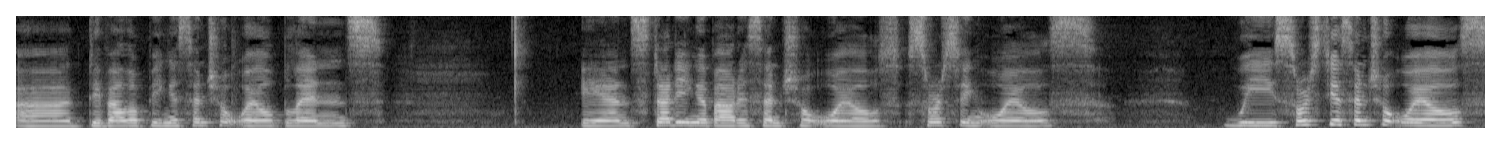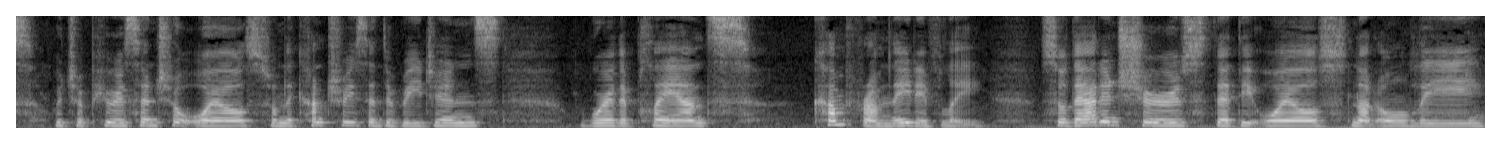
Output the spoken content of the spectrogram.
uh, developing essential oil blends and studying about essential oils, sourcing oils. We source the essential oils, which are pure essential oils, from the countries and the regions where the plants come from natively. So that ensures that the oils not only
